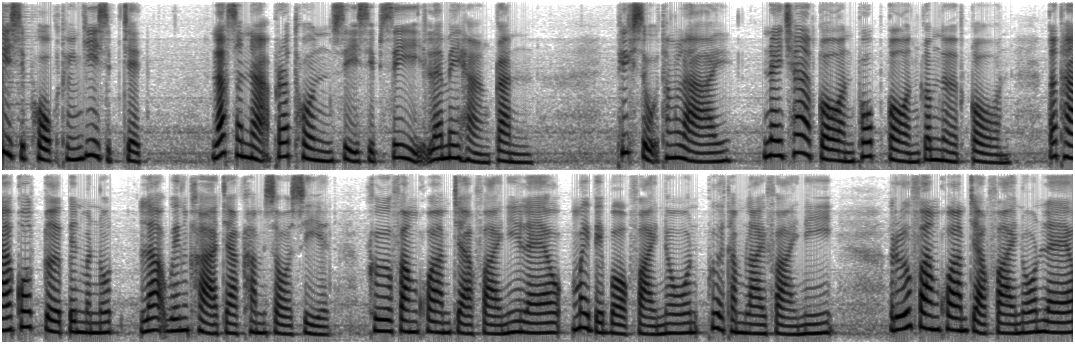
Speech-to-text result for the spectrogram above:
26ถึง27 ลักษณะพระทน40ซี่และไม่ห่างกัน ภิกษุทั้งหลาย ในชาติก่อนพบก่อนกำเนิดก่อน ตถาคตเกิดเป็นมนุษย์ ละเว้นขาจากคำส่อเสียด คือฟังความจากฝ่ายนี้แล้วไม่ไปบอกฝ่ายโน้นเพื่อทำลายฝ่ายนี้ หรือฟังความจากฝ่ายโน้นแล้ว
